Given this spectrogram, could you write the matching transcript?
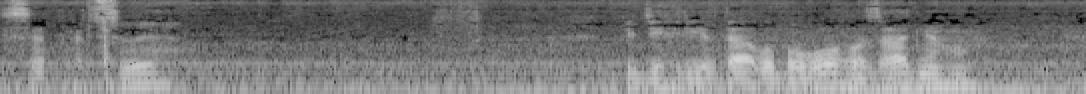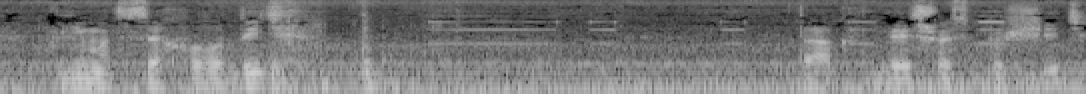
все працює. Підігрів да, лобового, заднього, клімат все холодить. Так, десь щось пищить.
